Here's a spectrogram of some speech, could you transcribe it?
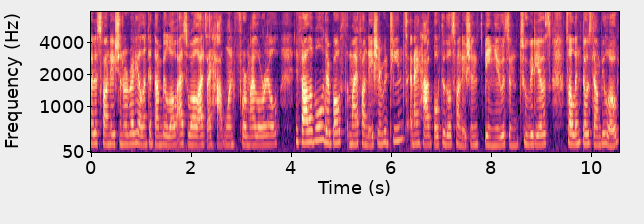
of this foundation already. I'll link it down below as well as I have one for my L'Oreal Infallible. They're both my foundation routines and I have both of those foundations being used in two videos. So I'll link those down below.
